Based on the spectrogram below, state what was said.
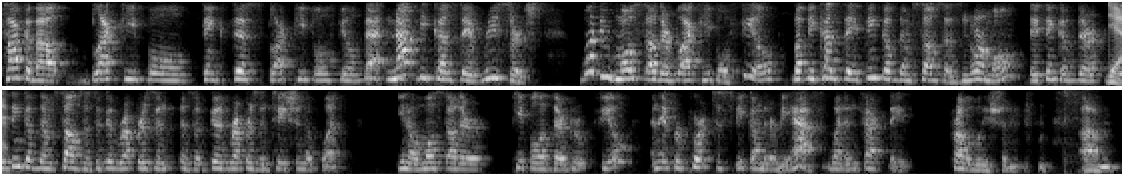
talk about black people think this black people feel that not because they researched what do most other black people feel but because they think of themselves as normal they think of their Yeah. they think of themselves as a good represent as a good representation of what you know most other people of their group feel and they purport to speak on their behalf when in fact they probably shouldn't um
